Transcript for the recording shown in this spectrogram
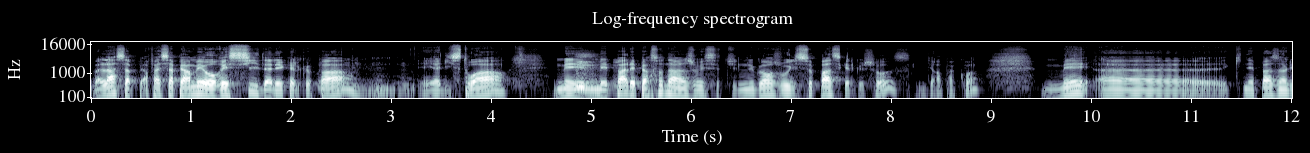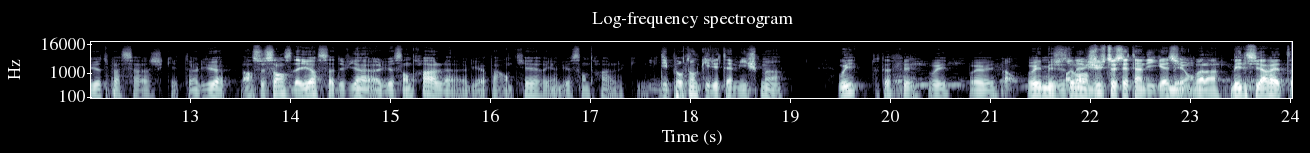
Ben là, ça permet au récit d'aller quelque part, et à l'histoire, mais, mais pas les personnages. Oui, c'est une gorge où il se passe quelque chose, on ne dira pas quoi, mais euh, qui n'est pas un lieu de passage, qui est un lieu. En ce sens, d'ailleurs, ça devient un lieu central, un lieu à part entière et un lieu central. Il dit pourtant qu'il est à mi-chemin. Oui, tout à fait. Oui, oui, oui. oui mais justement, On a juste cette indication. voilà, mais il s'y arrête.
